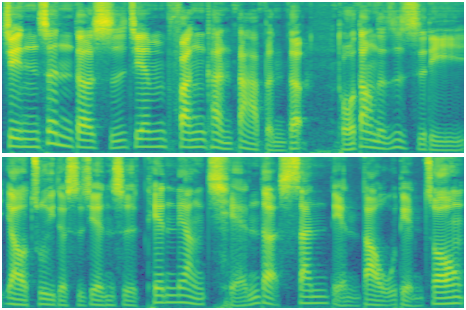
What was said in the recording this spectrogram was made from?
谨慎的时间翻看大本的，妥当的日子里要注意的时间是天亮前的三点到五点钟。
